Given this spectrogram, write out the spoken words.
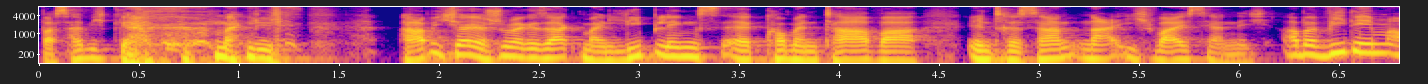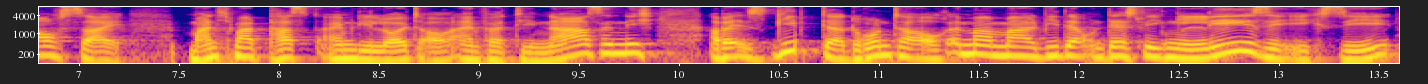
was habe ich habe ich ja schon mal gesagt, mein Lieblingskommentar war interessant. Na, ich weiß ja nicht. Aber wie dem auch sei, manchmal passt einem die Leute auch einfach die Nase nicht. Aber es gibt darunter auch immer mal wieder und deswegen lese ich sie.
